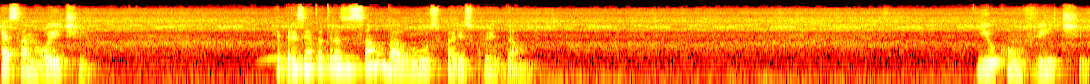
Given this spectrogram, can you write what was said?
Essa noite representa a transição da luz para a escuridão. E o convite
